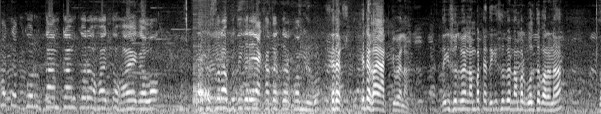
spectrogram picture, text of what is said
হয়তো গরুর দাম টাম করে হয়তো হয়ে গেল। হয়তো জোড়া প্রতি করে এক হাজার করে কম নেব। এটা এটা গায়ে আটকেবে না। দেখি শুধু ভাই নাম্বারটা দেখি শুধু নাম্বার বলতে পারে না। তো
